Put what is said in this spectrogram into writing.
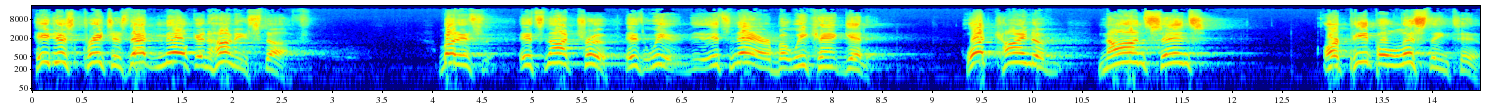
He just preaches that milk and honey stuff. But it's it's not true. It's, we, it's there, but we can't get it. What kind of nonsense are people listening to?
